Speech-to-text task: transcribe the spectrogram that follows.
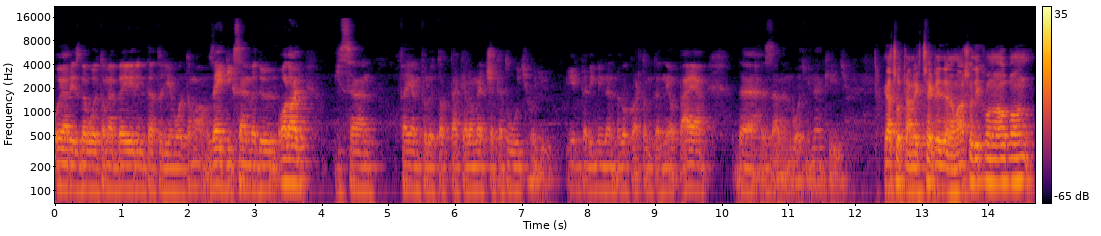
olyan részben voltam ebbe érintett, hogy én voltam az egyik szenvedő alany, hiszen fejem fölött adták el a meccseket úgy, hogy én pedig mindent meg akartam tenni a pályán, de ezzel nem volt mindenki így. Játszottál még Cegléden a második vonalban,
